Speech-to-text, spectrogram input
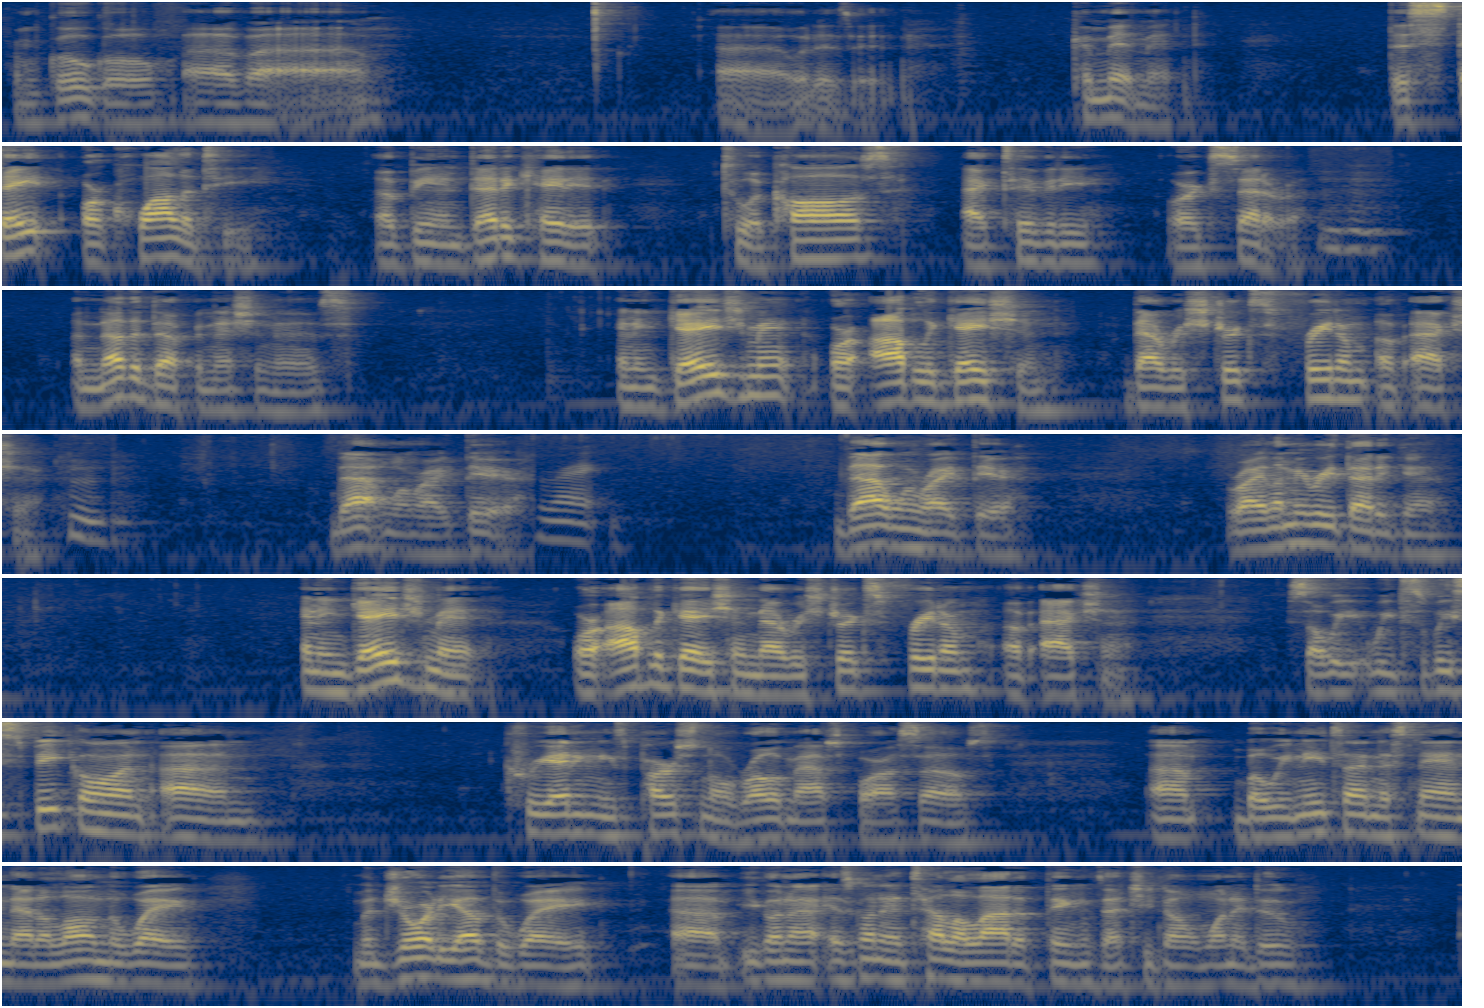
from Google of uh, uh, what is it? Commitment. The state or quality of being dedicated to a cause, activity, or etc. Mm-hmm. Another definition is an engagement or obligation that restricts freedom of action. Hmm. That one right there. Right. That one right there. Right, let me read that again. An engagement or obligation that restricts freedom of action. So we, we, we speak on um, creating these personal roadmaps for ourselves. Um, but we need to understand that along the way, majority of the way, um, you're gonna it's gonna tell a lot of things that you don't want to do,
